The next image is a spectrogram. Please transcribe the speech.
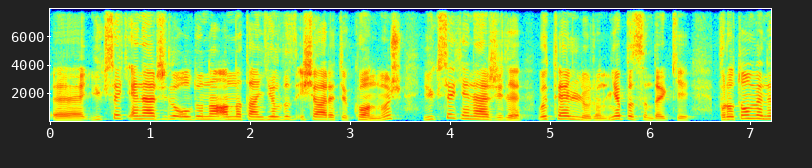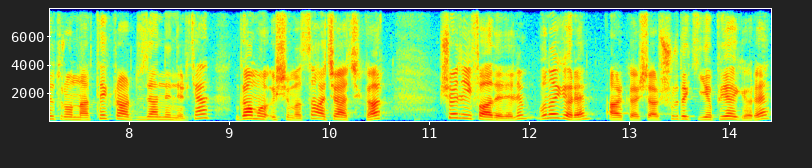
e, yüksek enerjili olduğunu anlatan yıldız işareti konmuş. Yüksek enerjili bu tellürün yapısındaki proton ve nötronlar tekrar düzenlenirken gama ışıması açığa çıkar. Şöyle ifade edelim. Buna göre arkadaşlar şuradaki yapıya göre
